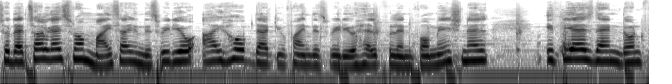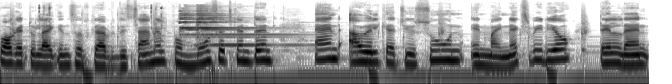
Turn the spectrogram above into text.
so that's all guys from my side in this video. I hope that you find this video helpful and informational. If yes, then don't forget to like and subscribe to this channel for more such content and I will catch you soon in my next video. Till then,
